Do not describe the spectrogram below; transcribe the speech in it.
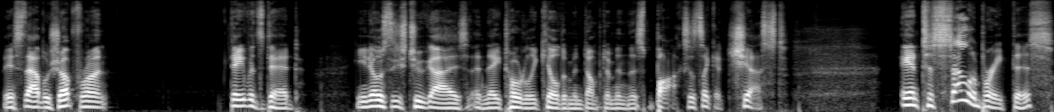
They establish up front David's dead. He knows these two guys, and they totally killed him and dumped him in this box. It's like a chest. And to celebrate this,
